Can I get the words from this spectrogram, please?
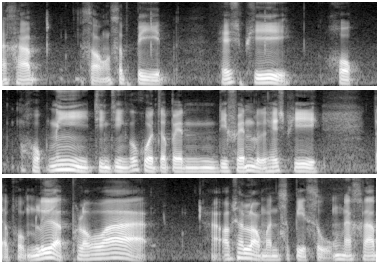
นะครับ2สปีด HP 6 6 นี่จริง ๆ ก็ควรจะเป็น Defense หรือ HP แต่ผมเลือกเพราะว่าออปชันลองมันสปีดสูงนะครับ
